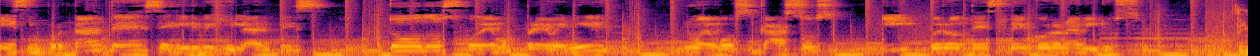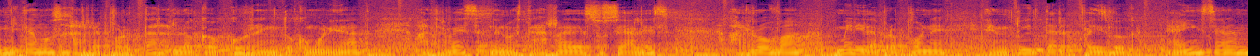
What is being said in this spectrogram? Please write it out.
Es importante seguir vigilantes. Todos podemos prevenir nuevos casos y brotes de coronavirus. Te invitamos a reportar lo que ocurre en tu comunidad a través de nuestras redes sociales, arroba Mérida Propone en Twitter, Facebook e Instagram.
